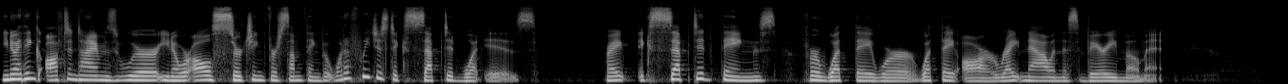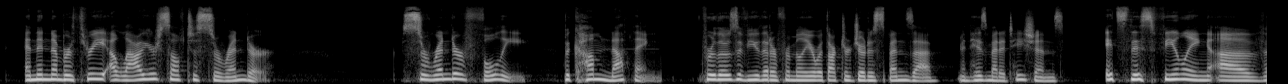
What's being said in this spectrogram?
You know, I think oftentimes we're, you know, we're all searching for something, but what if we just accepted what is, right? Accepted things for what they were, what they are right now in this very moment. And then number three, allow yourself to surrender. Surrender fully, become nothing. For those of you that are familiar with Dr. Joe Dispenza and his meditations, it's this feeling of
